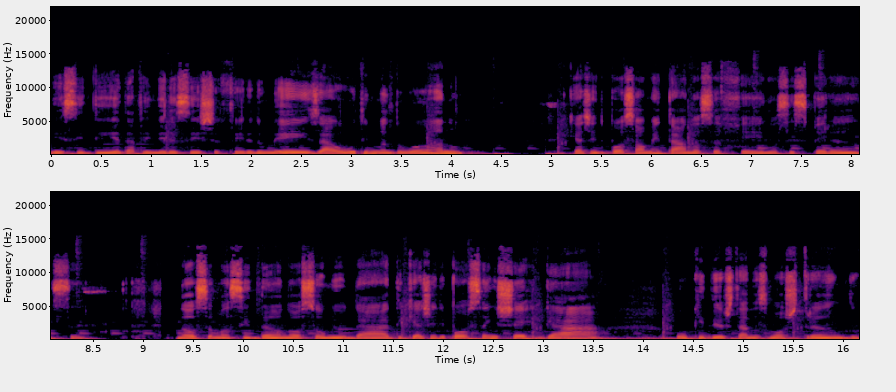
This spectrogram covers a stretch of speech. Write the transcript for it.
Nesse dia da primeira sexta-feira do mês, a última do ano, que a gente possa aumentar nossa fé, nossa esperança, nossa mansidão, nossa humildade, que a gente possa enxergar o que Deus está nos mostrando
